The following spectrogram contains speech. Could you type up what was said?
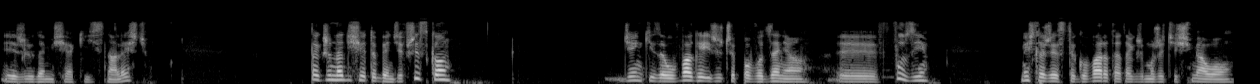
jeżeli uda mi się jakiś znaleźć. Także na dzisiaj to będzie wszystko. Dzięki za uwagę i życzę powodzenia yy, w fuzji. Myślę, że jest tego warta, także możecie śmiało,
